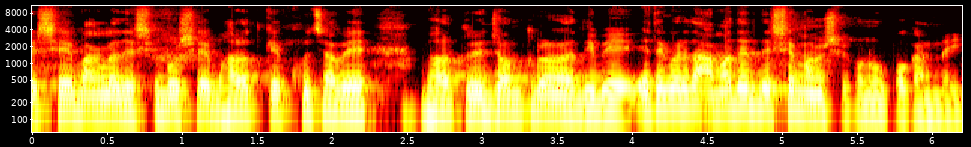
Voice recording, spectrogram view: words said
এসে বাংলাদেশে বসে ভারতকে খুঁচাবে, ভারতের যন্ত্রণা দিবে, এতে করে তো আমাদের দেশের মানুষের কোনো উপকার নেই।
